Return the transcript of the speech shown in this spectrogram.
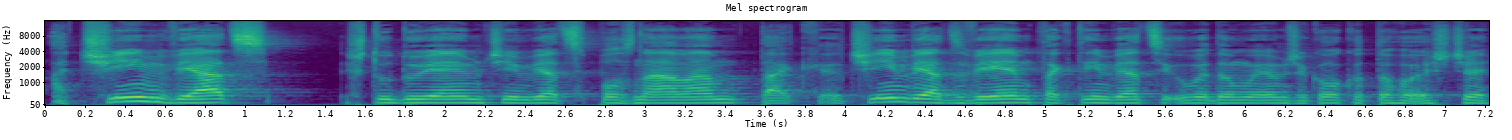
A čím viac študujem, čím viac poznávam, tak čím viac viem, tak tým viac si uvedomujem, že koľko toho ešte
